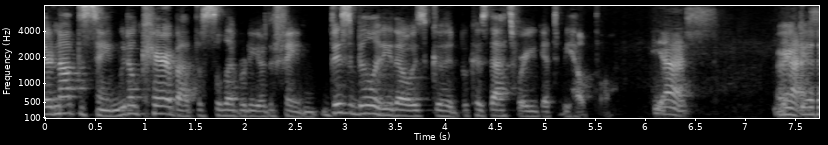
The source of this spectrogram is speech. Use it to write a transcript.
they're not the same. We don't care about the celebrity or the fame. Visibility, though, is good because that's where you get to be helpful. Yes. Very yes. good.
